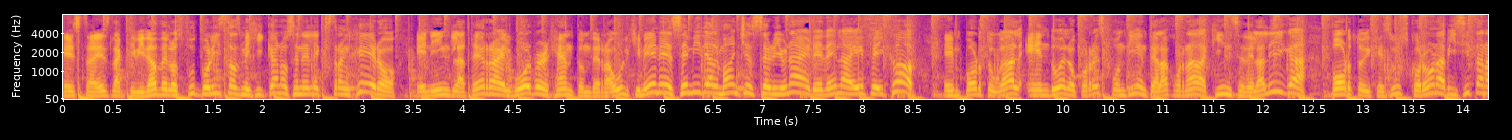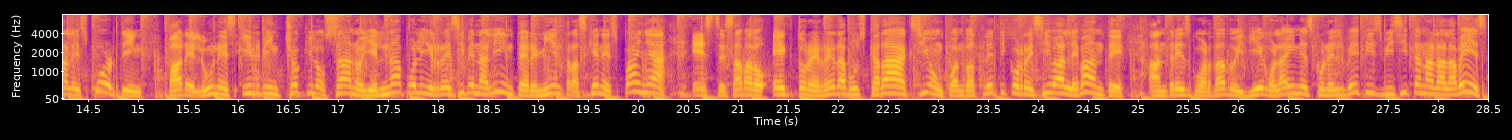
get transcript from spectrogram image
Esta es la actividad de los futbolistas mexicanos en el extranjero. En Inglaterra, el Wolverhampton de Raúl Jiménez se mide al Manchester United en la FA Cup. En Portugal, en duelo correspondiente a la jornada 15 de la liga, Porto y Jesús Corona visitan al Sporting. Para el lunes, Irving Chucky Lozano y el Napoli reciben al Inter, mientras que en España, este sábado Héctor Herrera buscará acción cuando Atlético reciba al Levante. Andrés Guardado y Diego Laines con el Betis visitan al Alavés,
